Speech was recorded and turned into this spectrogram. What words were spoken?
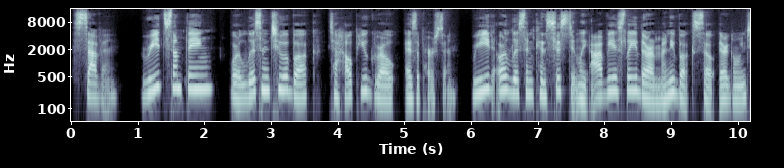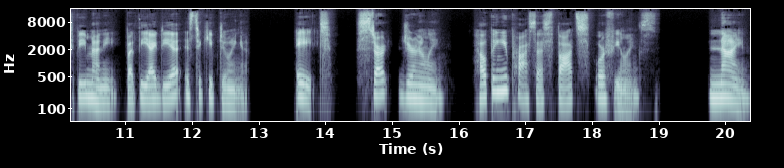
Seven, read something or listen to a book to help you grow as a person. Read or listen consistently. Obviously, there are many books, so there are going to be many, but the idea is to keep doing it. Eight, start journaling, helping you process thoughts or feelings. Nine,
